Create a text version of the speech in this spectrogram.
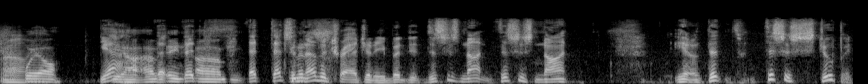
Oh, Well, Yeah, Yeah, I that, mean, that, um, that- that's another tragedy. But this is not. This is not. You know, th- this is stupid.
